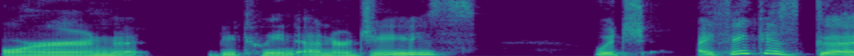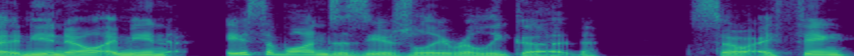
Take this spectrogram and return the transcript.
torn between energies, which I think is good. You know, I mean, Ace of Wands is usually really good. So I think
